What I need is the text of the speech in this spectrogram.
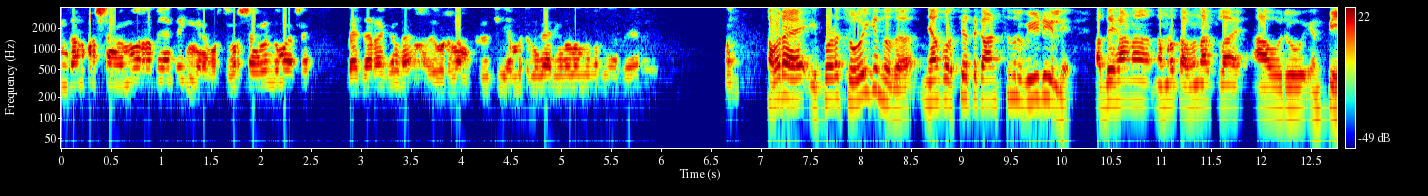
എന്താണ് പ്രശ്നങ്ങൾ എന്ന് പറഞ്ഞപ്പോ ഞാൻ ഇങ്ങനെ കുറച്ച് പ്രശ്നങ്ങളുണ്ട് പക്ഷെ ബേജാറാക്കണ്ട. അതുകൊണ്ട് നമുക്ക് ചെയ്യാൻ പറ്റുന്ന കാര്യങ്ങളൊന്നും പറഞ്ഞാൽ വേറെ. അവിടെ ഇപ്പോഴെ ചോദിക്കുന്നത് ഞാൻ കുറച്ച് നേരത്തെ കാണിച്ചു തന്നൊരു വീഡിയോ ഇല്ലേ? അദ്ദേഹമാണ് നമ്മുടെ തമിഴ്നാട്ടിലെ ആ ഒരു എം പി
